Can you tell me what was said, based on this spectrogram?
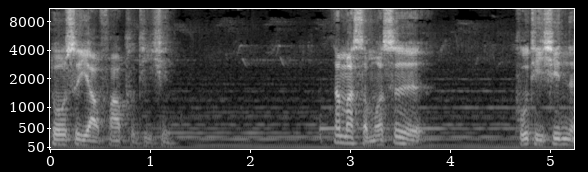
都是要发菩提心。那么什么是菩提心呢？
